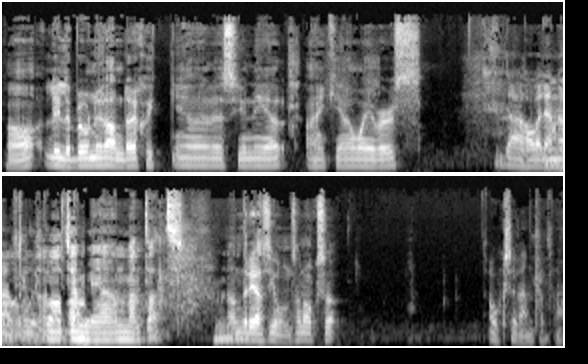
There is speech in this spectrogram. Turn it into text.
ja, lillebror Nylander skickades ju ner. Han gick igenom waivers. Där har väl en öl Det var tämligen väntat. Andreas Jonsson också. också väntat va?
